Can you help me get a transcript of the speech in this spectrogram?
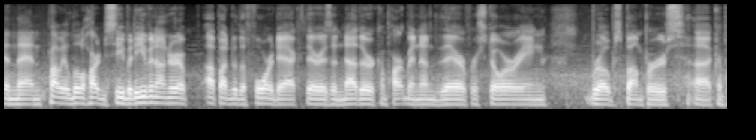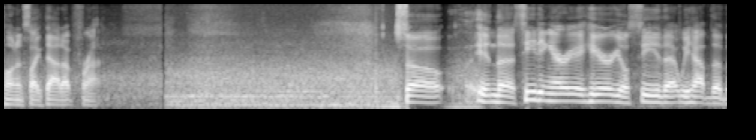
and then probably a little hard to see, but even under up under the foredeck, there is another compartment under there for storing ropes, bumpers, uh, components like that up front. So in the seating area here, you'll see that we have the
